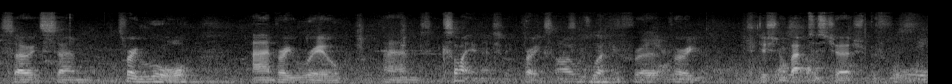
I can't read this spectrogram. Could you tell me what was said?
So it's um, it's very raw and very real and exciting actually. Very exciting. I was working for a very traditional Baptist church before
